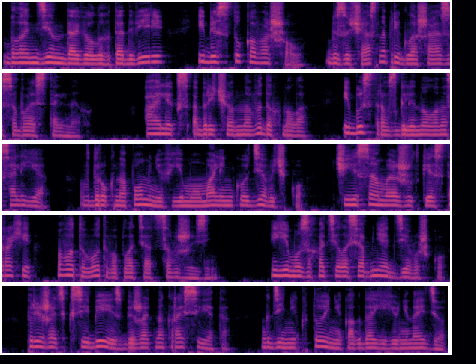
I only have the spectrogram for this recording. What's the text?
Блондин довел их до двери и без стука вошел, безучастно приглашая за собой остальных. Алекс обреченно выдохнула и быстро взглянула на Салье, вдруг напомнив ему маленькую девочку, чьи самые жуткие страхи вот-вот воплотятся в жизнь. Ему захотелось обнять девушку, прижать к себе и сбежать на край света, где никто и никогда ее не найдет.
